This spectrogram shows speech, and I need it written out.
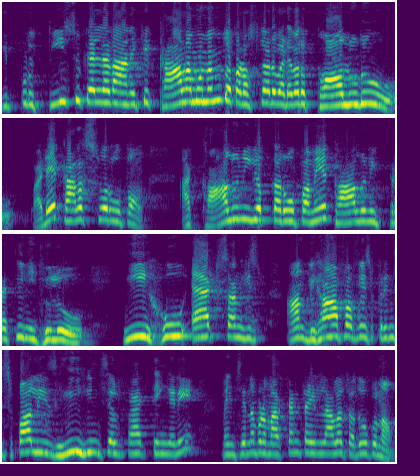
ఇప్పుడు తీసుకెళ్ళడానికి కాలమునందు ఒకడు వస్తాడు వాడెవరు? కాలుడు. వాడే కాలస్వరూపం. ఆ కాలుని యొక్క రూపమే కాలుని ప్రతినిధులు. He who acts on his on behalf of his principal is he himself acting అని మేము చిన్నప్పుడు మర్కంటైల్లాలో చదువుకున్నాం.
